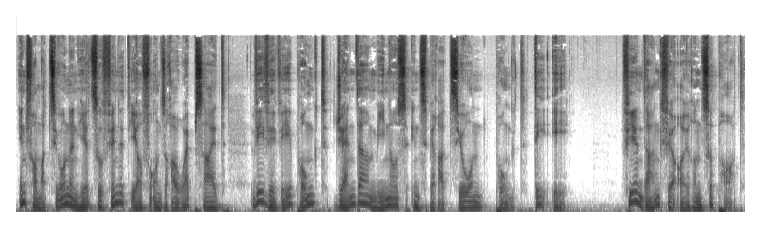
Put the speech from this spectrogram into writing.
Informationen hierzu findet ihr auf unserer Website www.gender-inspiration.de. Vielen Dank für euren Support.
